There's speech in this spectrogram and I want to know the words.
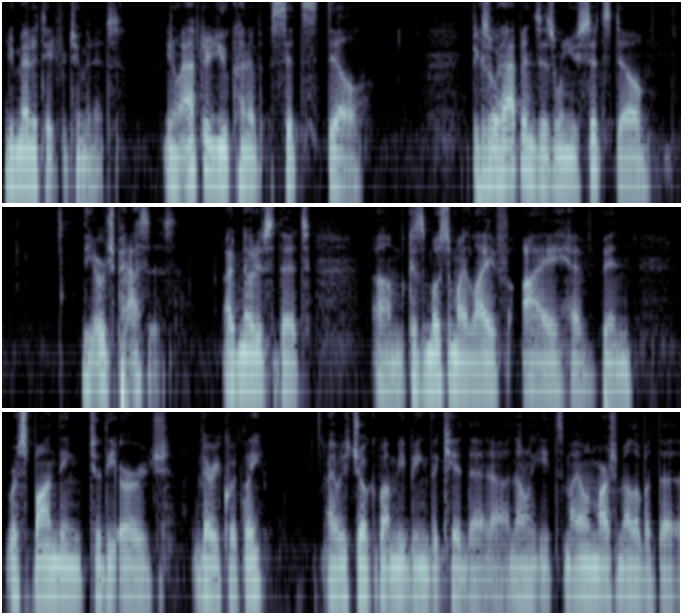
you meditate for two minutes, you know, after you kind of sit still. Because what happens is when you sit still, the urge passes. I've noticed that um, because most of my life I have been responding to the urge very quickly. I always joke about me being the kid that uh, not only eats my own marshmallow, but the,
